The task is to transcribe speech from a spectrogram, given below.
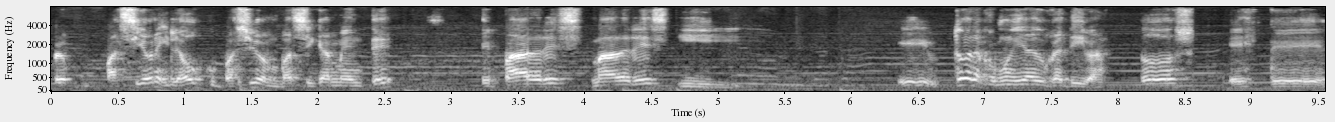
preocupación y la ocupación, básicamente, de padres, madres y, toda la comunidad educativa. Todos este,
